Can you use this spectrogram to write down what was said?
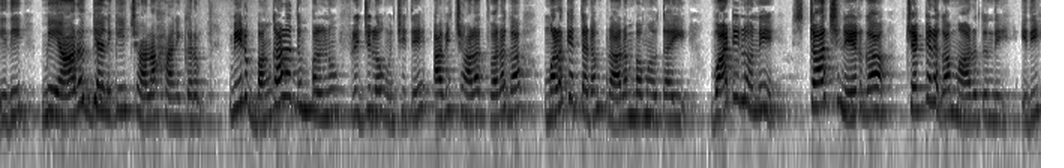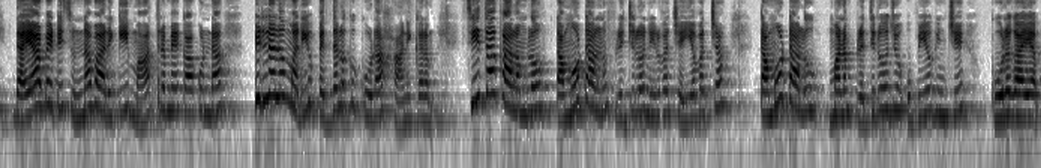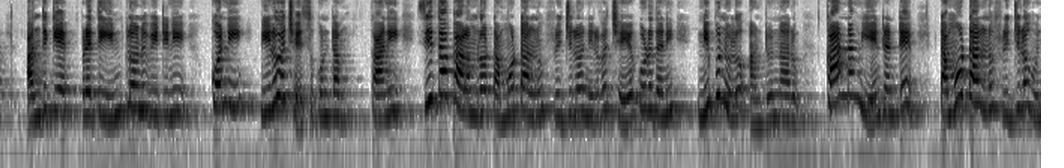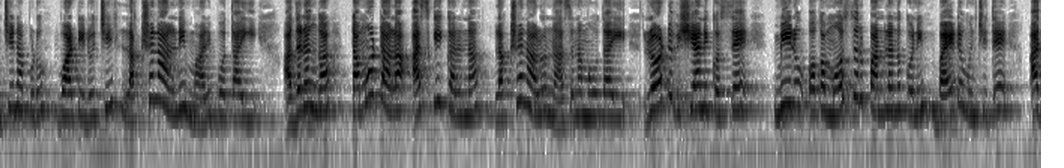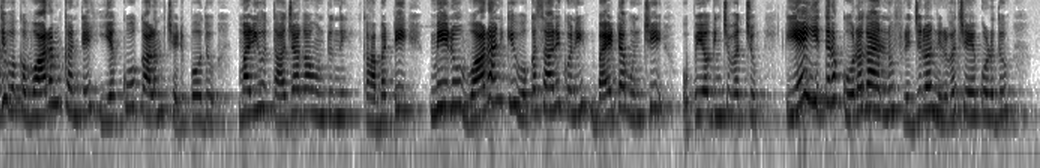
ఇది మీ ఆరోగ్యానికి చాలా హానికరం. మీరు బంగాళాదుంపలను ఫ్రిడ్జ్లో ఉంచితే అవి చాలా త్వరగా మొలకెత్తడం ప్రారంభమవుతాయి. వాటిలోని స్టార్చ్ నేరుగా చక్కెరగా మారుతుంది. ఇది డయాబెటీస్ ఉన్నవారికి మాత్రమే కాకుండా పిల్లలు మరియు పెద్దలకు కూడా హానికరం. శీతాకాలంలో టమోటాలను ఫ్రిడ్జ్లో నిల్వ చేయవచ్చా? టమోటాలు మనం ప్రతిరోజు ఉపయోగించే కూరగాయ. అందుకే ప్రతి ఇంట్లోనూ వీటిని కొన్ని నిల్వ చేసుకుంటాం. కానీ శీతాకాలంలో టమోటాలను ఫ్రిడ్జ్లో నిల్వ చేయకూడదని నిపుణులు అంటున్నారు. కారణం ఏంటంటే టమోటాలను ఫ్రిడ్జ్లో ఉంచినప్పుడు వాటి రుచి లక్షణాలని మారిపోతాయి. అదనంగా టమోటాల అస్కీకరణ లక్షణాలు నాశనమవుతాయి. రోడ్డు విషయానికొస్తే మీరు ఒక మోస్తరు పండ్లను కొని బయట ఉంచితే అది ఒక వారం కంటే ఎక్కువ కాలం చెడిపోదు మరియు తాజాగా ఉంటుంది. కాబట్టి మీరు వారానికి ఒకసారి కొని బయట ఉంచి ఉపయోగించవచ్చు. ఏ ఇతర కూరగాయలను ఫ్రిడ్జ్లో నిల్వ చేయకూడదు?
